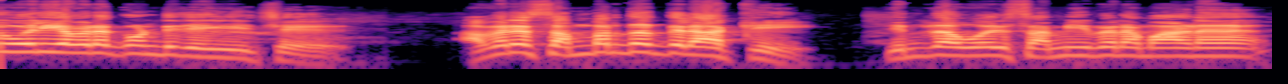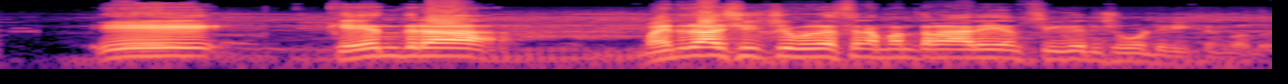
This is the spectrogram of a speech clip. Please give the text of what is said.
ജോലി അവരെ കൊണ്ട് ചെയ്യിച്ച് അവരെ സമ്മർദ്ദത്തിലാക്കി. ഇന്ന ഒരു സമീപനമാണ് ഈ കേന്ദ്ര വനിതാ ശിശു വികസന മന്ത്രാലയം സ്വീകരിച്ചുകൊണ്ടിരിക്കുന്നത്.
